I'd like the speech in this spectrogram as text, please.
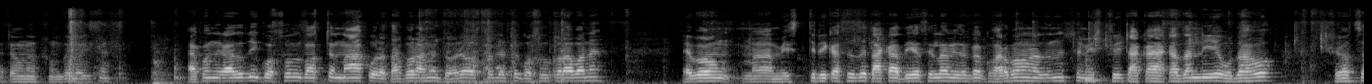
এটা অনেক সুন্দর হয়েছে। এখন এরা যদি গোসল বাচ্চা না করে, তারপর আমি ধরে অস্ত্রদেরকে গোসল করা করাবানে। এবং মিস্ত্রির কাছে যে টাকা দিয়েছিলাম জায়গায় ঘর বানানোর জন্য, সে মিস্ত্রি টাকা এক হাজার নিয়ে উদাহ সে হচ্ছে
